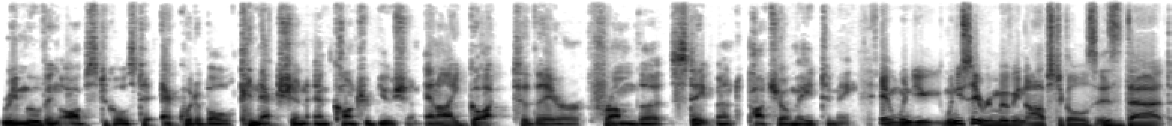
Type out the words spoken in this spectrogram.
removing obstacles to equitable connection and contribution. And I got to there from the statement Pacho made to me. And when you when you say removing obstacles, is that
